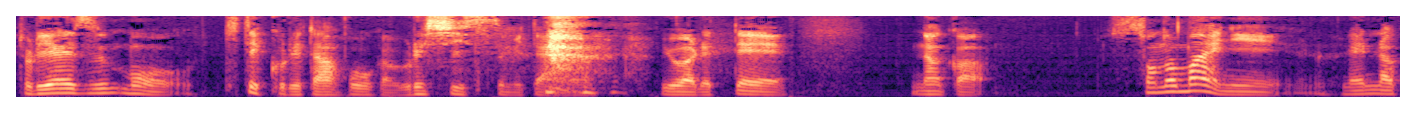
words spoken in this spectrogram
とりあえずもう来てくれた方が嬉しいっすみたいな言われて、なんか、その前に連絡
